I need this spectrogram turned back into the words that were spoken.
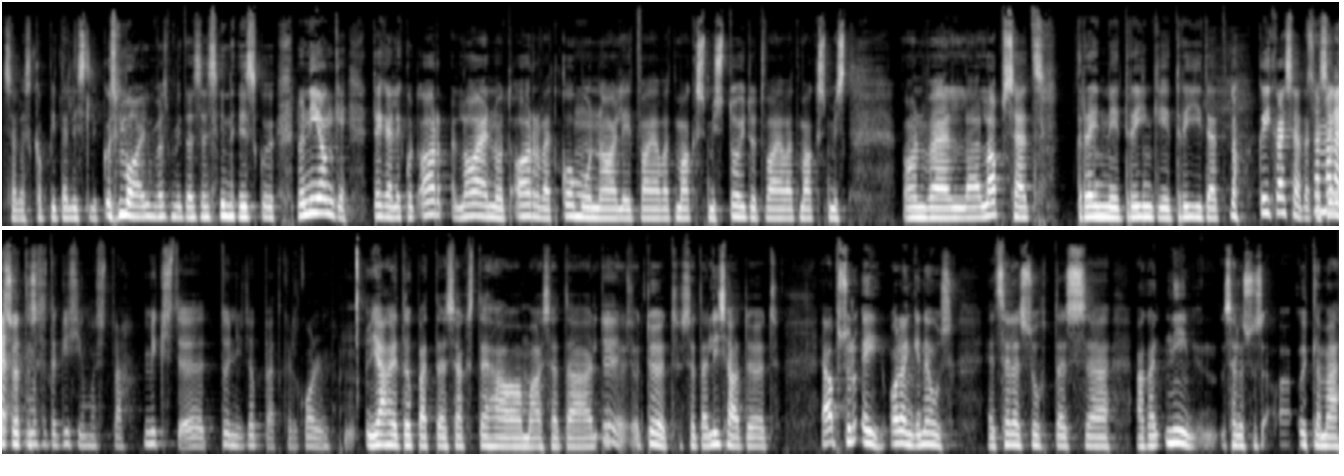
selles kapitalistlikus maailmas, mida sa siin eeskuju, no nii ongi, tegelikult ar-, laenud, arved, kommunaalid vajavad maksmist, toidud vajavad maksmist, on veel lapsed trennid, ringid, riided, noh, kõik asjad. sa mäletad suhtes... mu seda küsimust või? miks äh, tunnid lõpevad kell kolm? jah, et õpetaja saaks teha oma seda tööd, tööd, seda lisatööd. absoluut, ei, olengi nõus, et selles suhtes äh,, aga nii selles suhtes ütleme,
